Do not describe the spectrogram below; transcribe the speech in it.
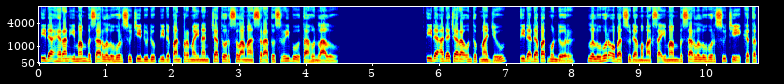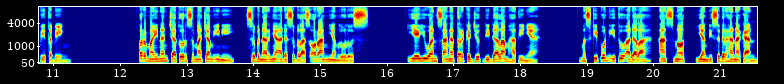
Tidak heran imam besar leluhur suci duduk di depan permainan catur selama seratus ribu tahun lalu. Tidak ada cara untuk maju, tidak dapat mundur, leluhur obat sudah memaksa imam besar leluhur suci ke tepi tebing. Permainan catur semacam ini, sebenarnya ada sebelas orang yang lulus. Ye Yuan sangat terkejut di dalam hatinya. Meskipun itu adalah Asnot yang disederhanakan,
